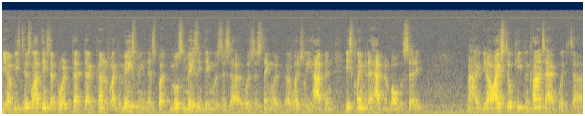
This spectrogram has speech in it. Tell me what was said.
you know, there's a lot of things that brought, that, that kind of like amazed me in this, but the most amazing thing was this, uh, was this thing that allegedly happened, he's claiming it happened in Boulder City. You know, I still keep in contact with, uh,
